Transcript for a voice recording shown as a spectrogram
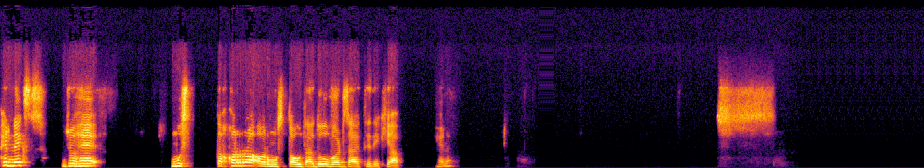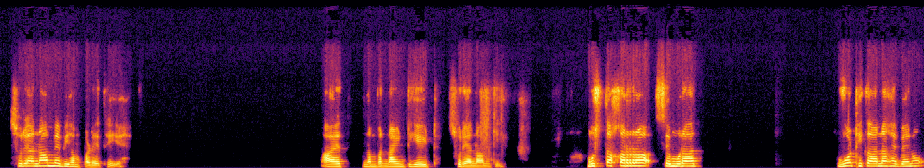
پھر نیکسٹ جو ہے، مستقرہ اور مستعودہ دو ورڈز آئے تھے، دیکھیے آپ، ہے نا؟ سوریا نام میں بھی ہم پڑھے تھے یہ۔ آیت نمبر نائنٹی ایٹ سوریا نام کی۔ مستقرہ سے مراد وہ ٹھکانا ہے بہنوں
